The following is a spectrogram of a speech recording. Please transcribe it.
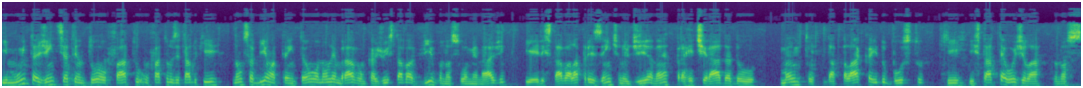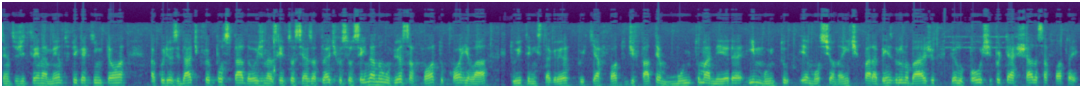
e muita gente se atentou ao fato, um fato inusitado que não sabiam até então ou não lembravam. O Caju estava vivo na sua homenagem e ele estava lá presente no dia, né, para retirada do manto, da placa e do busto que está até hoje lá no nosso centro de treinamento. Fica aqui então a, a curiosidade que foi postada hoje nas redes sociais do Atlético. Se você ainda não viu essa foto, corre lá, Twitter, Instagram, porque a foto de fato é muito maneira e muito emocionante. Parabéns, Bruno Baggio, pelo post e por ter achado essa foto aí.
